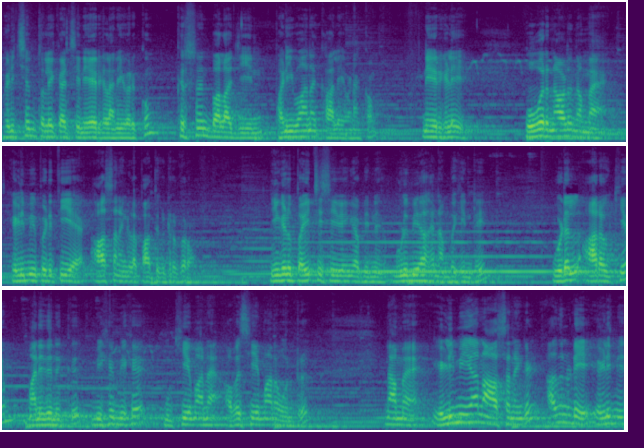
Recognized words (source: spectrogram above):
வெளிச்சம் தொலைக்காட்சி நேயர்கள் அனைவருக்கும் கிருஷ்ணன் பாலாஜியின் பணிவான காலை வணக்கம். நேயர்களே ஒவ்வொரு நாளும் நம்ம எளிமைப்படுத்திய ஆசனங்களை பார்த்துக்கிட்டு இருக்கிறோம். நீங்களும் பயிற்சி செய்வீங்க அப்படின்னு முழுமையாக நம்புகின்றேன். உடல் ஆரோக்கியம் மனிதனுக்கு மிக மிக முக்கியமான அவசியமான ஒன்று. நாம் எளிமையான ஆசனங்கள் அதனுடைய எளிமை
